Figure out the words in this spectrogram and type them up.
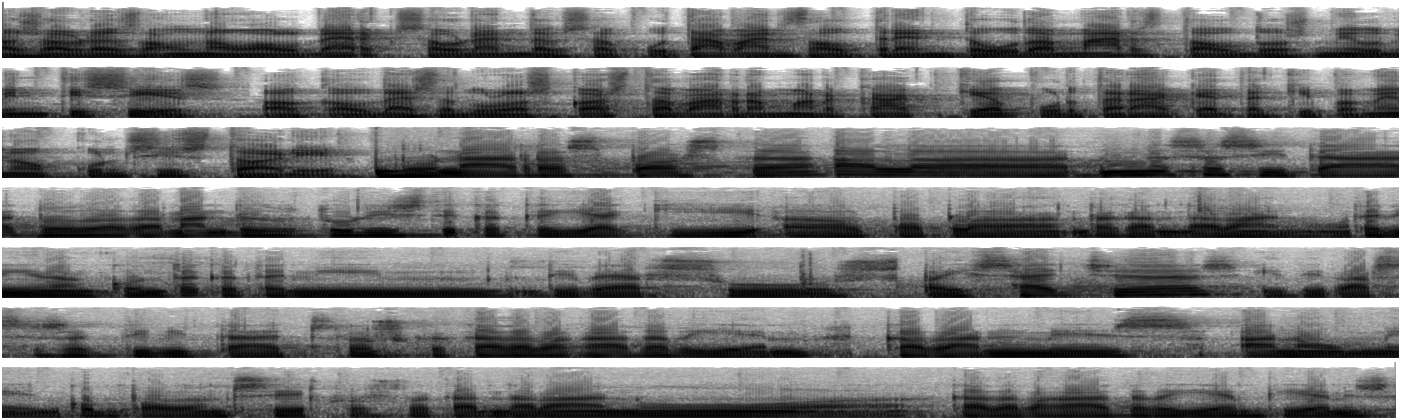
Les obres del nou alberg s'hauran d'executar abans del 31 de març del 2025 2026. L'alcaldessa Dolors Costa va remarcar què aportarà aquest equipament al consistori. Donar resposta a la necessitat o de demanda turística que hi ha aquí al poble de Candavano, tenint en compte que tenim diversos paisatges i diverses activitats doncs, que cada vegada veiem que van més en augment, com poden ser els de Candavano, eh, cada vegada veiem que hi ha més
